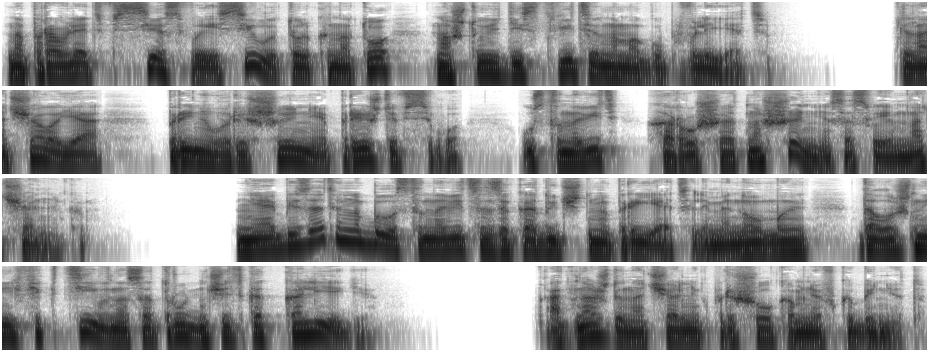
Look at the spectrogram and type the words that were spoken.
направлять все свои силы только на то, на что я действительно могу повлиять. Для начала я принял решение прежде всего установить хорошие отношения со своим начальником. Не обязательно было становиться закадычными приятелями, но мы должны эффективно сотрудничать как коллеги. Однажды начальник пришел ко мне в кабинет.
